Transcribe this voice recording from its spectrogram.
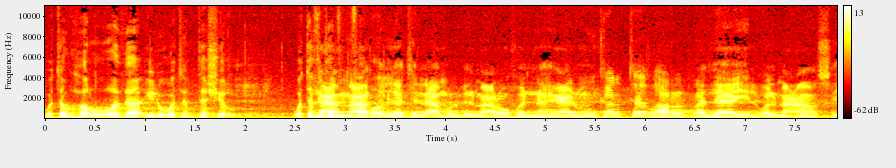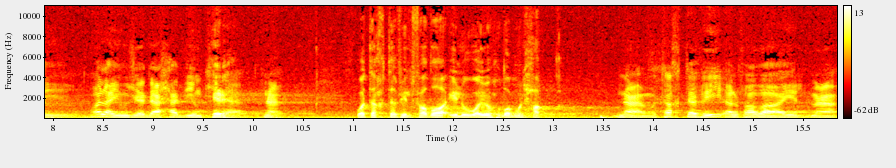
وتظهر الرذائل وتنتشر وتختفي نعم مع قلة الأمر بالمعروف والنهي عن المنكر تظهر الرذائل والمعاصي ولا يوجد أحد ينكرها. نعم. وتختفي الفضائل ويهضم الحق. نعم وتختفي الفضائل مع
